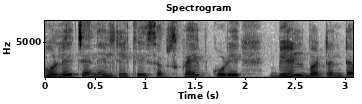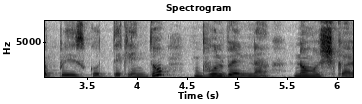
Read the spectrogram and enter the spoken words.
হলে চ্যানেলটিকে সাবস্ক্রাইব করে বেল বাটনটা প্রেস করতে কিন্তু ভুলবেন না। নমস্কার।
